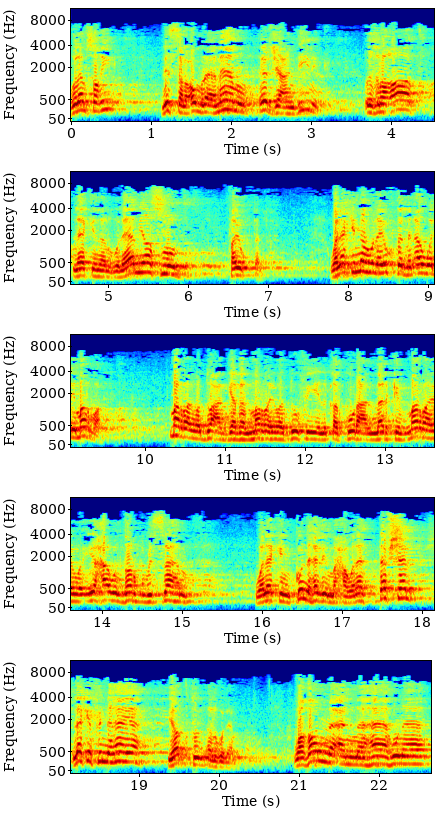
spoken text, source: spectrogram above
غلام صغير. لسه العمر أمامه. ارجع عن دينك. إغراءات. لكن الغلام يصمد. فيقتل. ولكنه لا يقتل من أول مرة. مرة يودوه على الجبل. مرة يودوه في الكركور على المركب. مرة يحاول ضربه بالسهم. ولكن كل هذه المحاولات تفشل لكن في النهاية يقتل الغلام. وظن أن ها هنا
